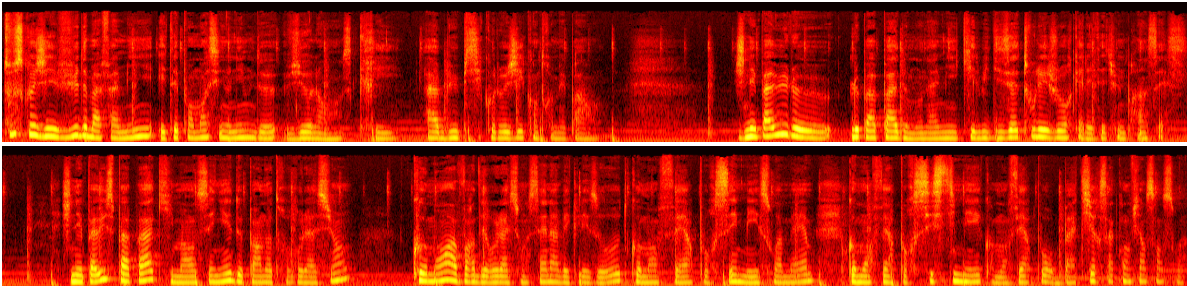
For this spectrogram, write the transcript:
Tout ce que j'ai vu de ma famille était pour moi synonyme de violence, cris, abus psychologiques entre mes parents. Je n'ai pas eu le, le papa de mon ami qui lui disait tous les jours qu'elle était une princesse. Je n'ai pas eu ce papa qui m'a enseigné, de par notre relation, comment avoir des relations saines avec les autres, comment faire pour s'aimer soi-même, comment faire pour s'estimer, comment faire pour bâtir sa confiance en soi.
